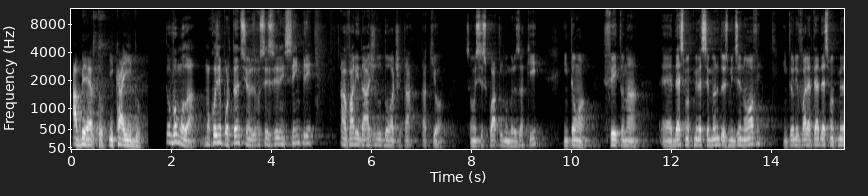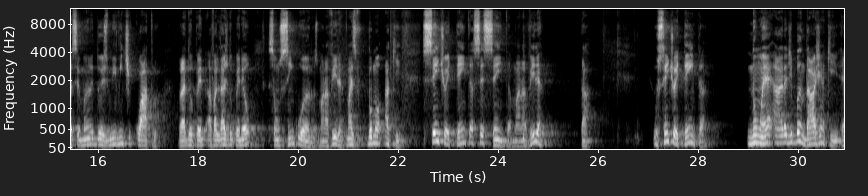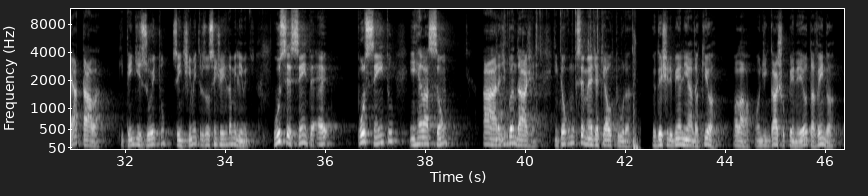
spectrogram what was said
aberto e caído. Então vamos lá. Uma coisa importante, senhores, é vocês verem sempre a validade do DOT, tá? Tá aqui, ó. São esses quatro números aqui. Então, ó, feito na é, 11ª semana de 2019. Então ele vale até a 11ª semana de 2024. A validade do pneu são 5 anos, maravilha? Mas vamos aqui, 180, 60, maravilha? Tá. O 180 não é a área de bandagem aqui, é a tala, que tem 18 centímetros ou 180 milímetros. O 60 é por cento em relação à área de bandagem. Então como que você mede aqui a altura? Eu deixo ele bem alinhado aqui, ó. Olha lá, ó, onde encaixa o pneu, tá vendo, ó?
